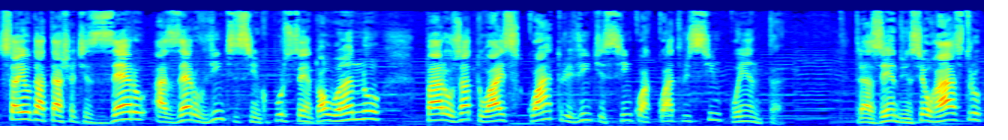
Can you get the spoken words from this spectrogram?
saiu da taxa de 0 a 0,25% ao ano para os atuais 4,25 a 4,50, trazendo em seu rastro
